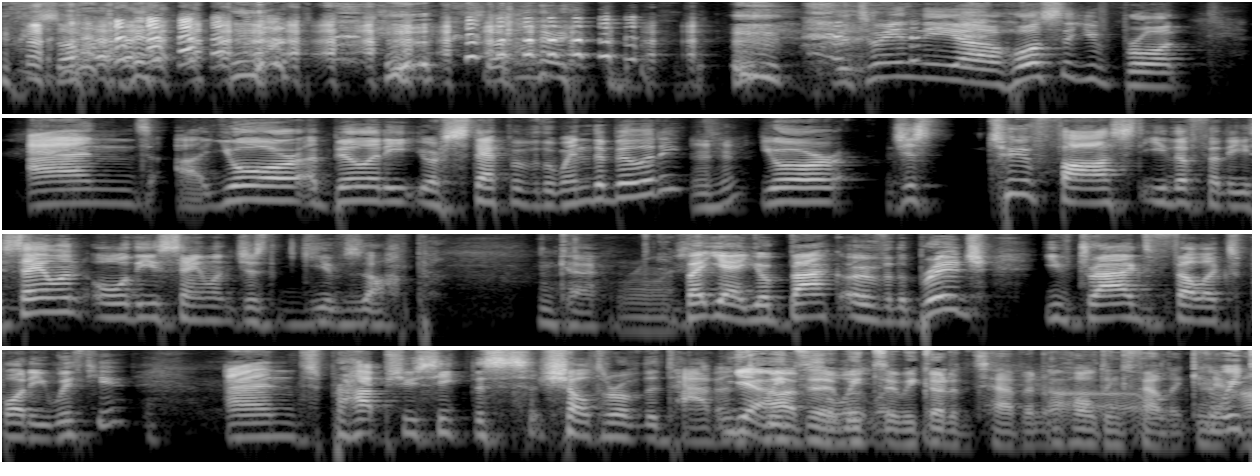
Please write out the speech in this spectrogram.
So, so- between the uh, horse that you've brought and uh, your ability, your step of the wind ability, you're just too fast either for the assailant or the assailant just gives up. Okay. Right. But yeah, you're back over the bridge. You've dragged Felix's body with you, and perhaps you seek the s- shelter of the tavern. Yeah, we, uh, do, uh, absolutely. we do. We go to the tavern, holding phallic in uh, Can our we um,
